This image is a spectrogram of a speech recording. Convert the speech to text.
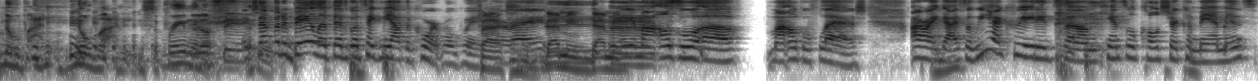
Nobody. Nobody. Supreme You in know what I'm us. saying? Except for the bailiff that's gonna take me out the court real quick. Facts. All right. That mean that mean. Me and my uncle uh my uncle Flash. All right, guys. So we had created some cancel culture commandments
